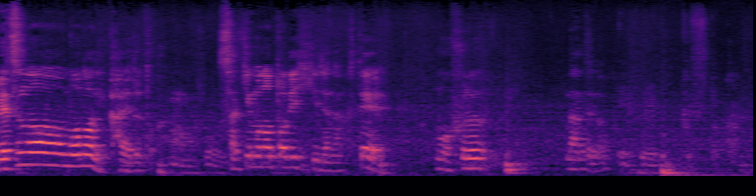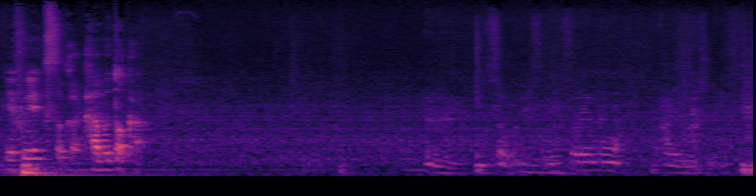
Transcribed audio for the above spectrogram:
別のものに変えるとか。先物取引じゃなくてもうフルなんていうの？FX とか。FX とか株とか。うんそうですね。それもありますね。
